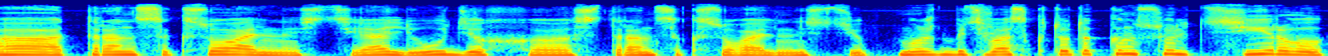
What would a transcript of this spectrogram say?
о транссексуальности, о людях э, с транссексуальностью? Может быть, вас кто-то консультировал?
